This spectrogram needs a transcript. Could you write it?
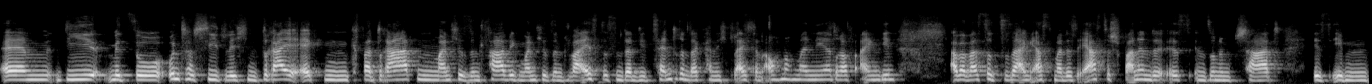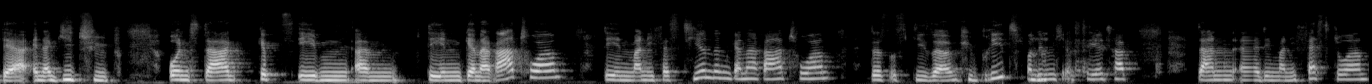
ähm, die mit so unterschiedlichen Dreiecken, Quadraten, manche sind farbig, manche sind weiß, das sind dann die Zentren, da kann ich gleich dann auch nochmal näher drauf eingehen. Aber was sozusagen erstmal das erste Spannende ist in so einem Chart, ist eben der Energietyp. Und da gibt's eben ähm, den Generator, den manifestierenden Generator. Das ist dieser Hybrid, von mhm. dem ich erzählt habe dann äh, den Manifestor,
